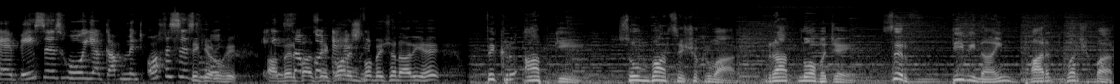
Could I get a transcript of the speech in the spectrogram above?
एयर बेसिस हो या गवर्नमेंट ऑफ़िस ठीक है रोहित। अब मेरे पास एक और इंफॉर्मेशन आ रही है। फ़िक्र आपकी। सोमवार से शुक्रवार रात नौ बजे सिर्फ़ टीवी नाइन भारत वर्ष पर।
